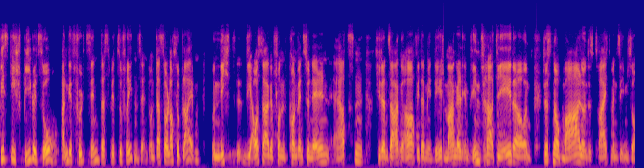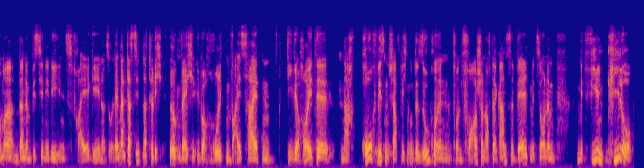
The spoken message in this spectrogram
bis die Spiegel so angefüllt sind, dass wir zufrieden sind. Und das soll auch so bleiben. Und nicht die Aussage von konventionellen Ärzten, die dann sagen, ah, Vitamin D-Mangel im Winter hat jeder und das ist normal und es reicht, wenn sie im Sommer dann ein bisschen in die, ins Freie gehen und so. Ich meine, das sind natürlich irgendwelche überholten Weisheiten, die wir heute nach hochwissenschaftlichen Untersuchungen von Forschern auf der ganzen Welt mit so einem, mit vielen Kilo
